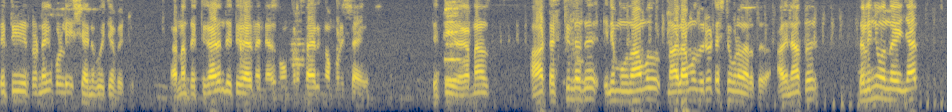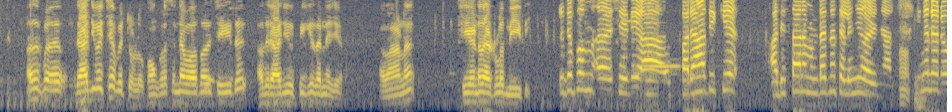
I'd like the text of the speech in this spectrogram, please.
തെറ്റ് ചെയ്തിട്ടുണ്ടെങ്കിൽ പുള്ളി ശിക്ഷ അനുഭവിച്ചേ പറ്റൂ. കാരണം തെറ്റുകാരൻ തെറ്റുകാരൻ തന്നെ. അത് കോൺഗ്രസ് ആയാലും കമ്മ്യൂണിസ്റ്റ് ആയാലും തെറ്റ് ചെയ്ത്. കാരണം ആ ടെസ്റ്റിലത് ഇനി മൂന്നാമത് നാലാമത് ഒരു ടെസ്റ്റ് കൂടെ നടത്തുക. അതിനകത്ത് തെളിഞ്ഞു വന്നു കഴിഞ്ഞാൽ അത് രാജിവെച്ചേ പറ്റുള്ളൂ. കോൺഗ്രസിന്റെ ഭാഗത്ത് അത് ചെയ്ത് അത് രാജിവെപ്പിക്കുക തന്നെ ചെയ്യണം. അതാണ് ചെയ്യേണ്ടതായിട്ടുള്ള നീതി. ഇതിപ്പം ശരി പരാതിക്ക് അടിസ്ഥാനമുണ്ടെന്ന് തെളിഞ്ഞു കഴിഞ്ഞാൽ ഇങ്ങനൊരു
